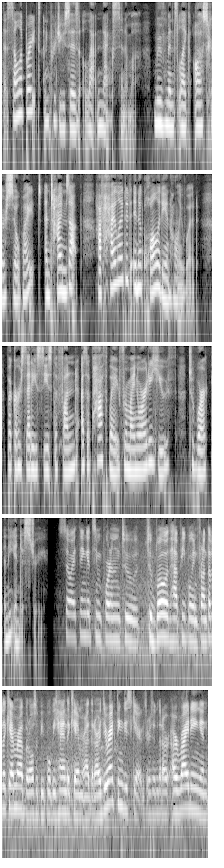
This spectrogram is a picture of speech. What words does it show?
that celebrates and produces Latinx cinema. Movements like Oscar So White and Time's Up have highlighted inequality in Hollywood, but Garcetti sees the fund as a pathway for minority youth to work in the industry. So I think it's important to, to both have people in front of the camera, but also people behind the camera that are directing these characters and that are, are writing and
